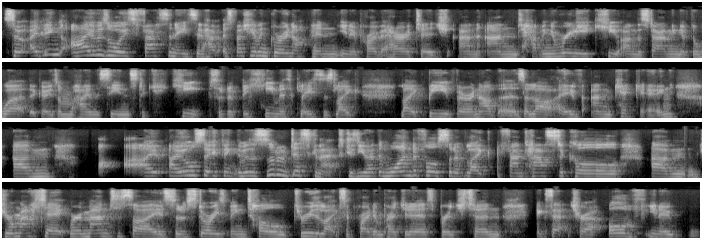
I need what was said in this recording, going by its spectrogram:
so I think I was always fascinated, especially having grown up in, you know, private heritage and, and having a really acute understanding of the work that that goes on behind the scenes to keep sort of behemoth places like like Belvoir and others alive and kicking. Um, I, I also think there was a sort of disconnect because you had the wonderful sort of like fantastical, um, dramatic, romanticized sort of stories being told through the likes of Pride and Prejudice, Bridgerton, etc., of you know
